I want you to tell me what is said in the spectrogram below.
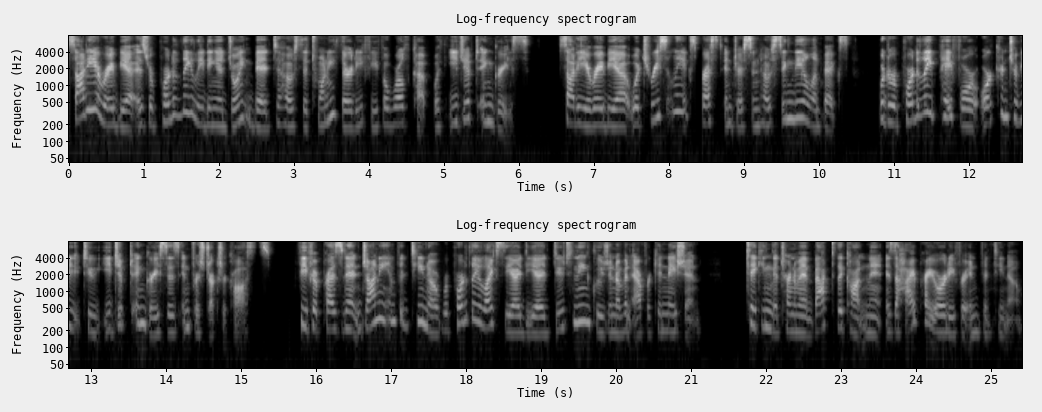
Saudi Arabia is reportedly leading a joint bid to host the 2030 FIFA World Cup with Egypt and Greece. Saudi Arabia, which recently expressed interest in hosting the Olympics, would reportedly pay for or contribute to Egypt and Greece's infrastructure costs. FIFA President Gianni Infantino reportedly likes the idea due to the inclusion of an African nation. Taking the tournament back to the continent is a high priority for Infantino.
